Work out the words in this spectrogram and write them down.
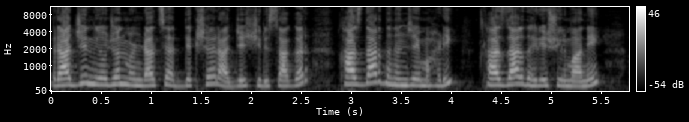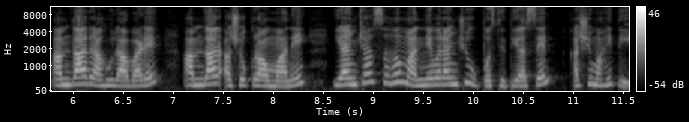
राज्य नियोजन मंडळाचे अध्यक्ष राजेश क्षीरसागर खासदार धनंजय महाडिक खासदार धैर्यशील माने आमदार राहुल आवाडे आमदार अशोकराव माने यांच्यासह मान्यवरांची उपस्थिती असेल अशी माहिती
